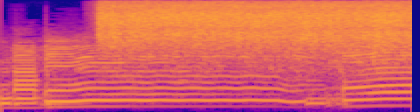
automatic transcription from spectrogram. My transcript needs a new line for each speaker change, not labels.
Mm-hmm.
